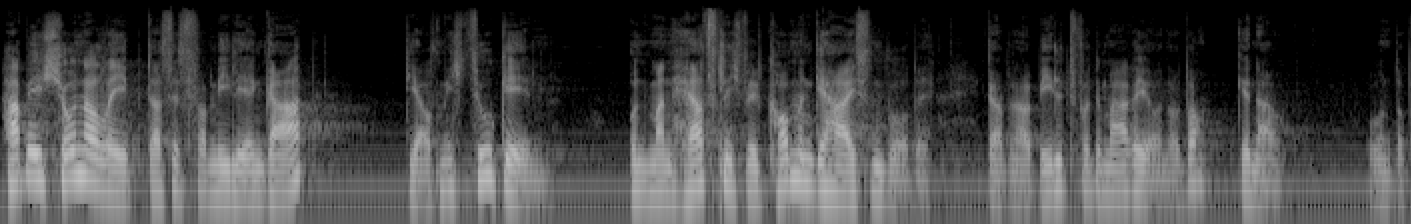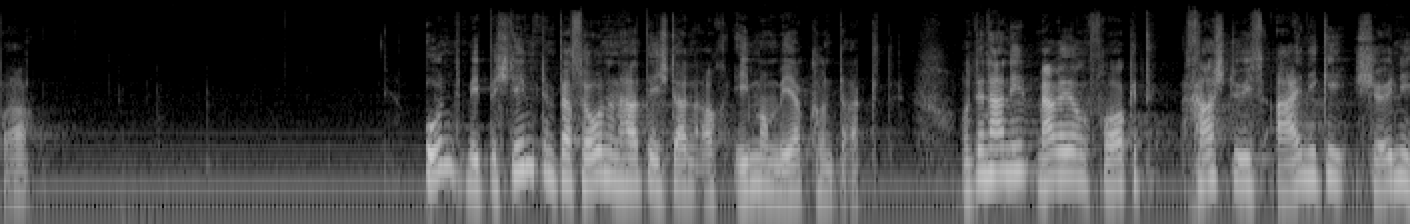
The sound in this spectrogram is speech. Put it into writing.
habe ich schon erlebt, dass es Familien gab, die auf mich zugehen und man herzlich willkommen geheißen wurde. Ich glaube, ein Bild von der Marion, oder? Genau. Wunderbar. Und mit bestimmten Personen hatte ich dann auch immer mehr Kontakt. Und dann habe ich Marion gefragt, kannst du uns einige schöne,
